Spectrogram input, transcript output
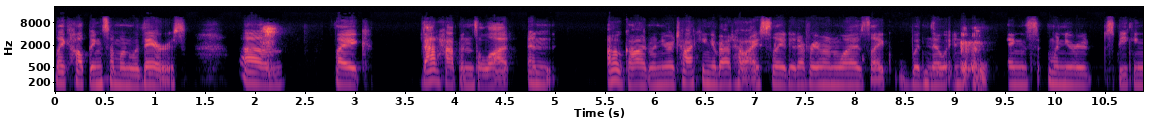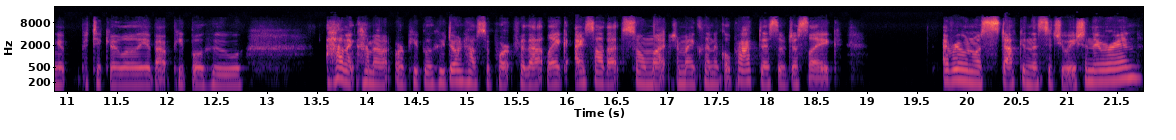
like helping someone with theirs, um, like that happens a lot. And oh god, when you were talking about how isolated everyone was, like with no things, when you were speaking particularly about people who haven't come out or people who don't have support for that like i saw that so much in my clinical practice of just like everyone was stuck in the situation they were in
